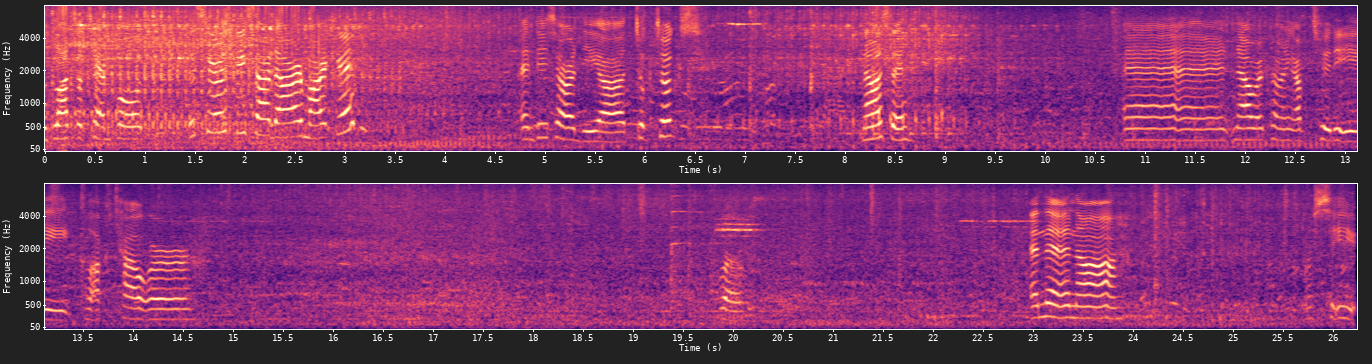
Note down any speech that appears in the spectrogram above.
with lots of temples. This here is the Sardar market. And these are the uh, tuk-tuks. Namaste. And now we're coming up to the clock tower. Whoa. And then, uh, let's see,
